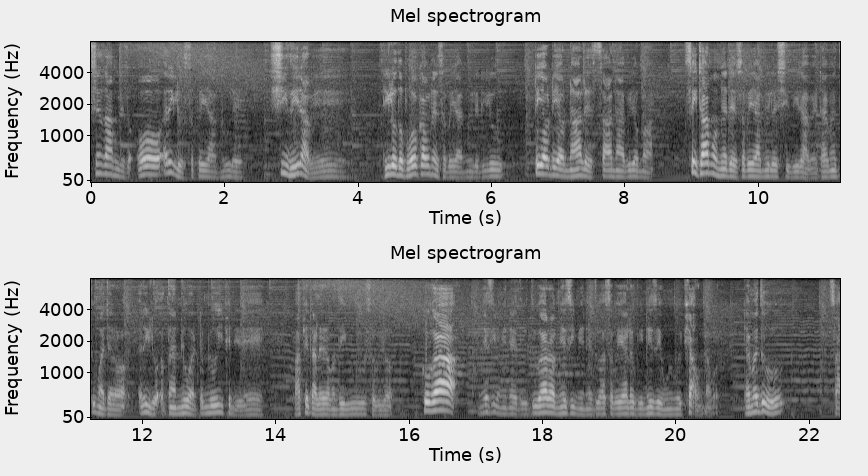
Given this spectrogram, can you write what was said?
စဉ်းစားမိလဲဆိုဩအဲ့ဒီလိုစပယ်ယာမျိုးလေရှိသေးတာပဲ ဒီလိုသဘောကောင်းတဲ့စပယ်ယာမျိုးလေဒီလိုတယောက်တယောက်နားလေစာနာပြီးတော့မှစိတ်ထားမမြတ်တဲ့စပယ်ယာမျိုးလည်းရှိသေးတာပဲဒါပေမဲ့သူ့မှာကျတော့အဲ့ဒီလိုအတန်မျိုးကတစ်မျိုးကြီးဖြစ်နေတယ်ဘာဖြစ်တာလဲတော့မသိဘူးဆိုပြီးတော့ကိုကမျက်စိမြင်နေသူသူကတော့မျက်စိမြင်နေသူကစပယ်ယာလုပ်ပြီးနေ့စဉ်ဝင်ဝင်ဖြောက်နေတာပေါ့ဒါပေမဲ့သူ့ကိုစာ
